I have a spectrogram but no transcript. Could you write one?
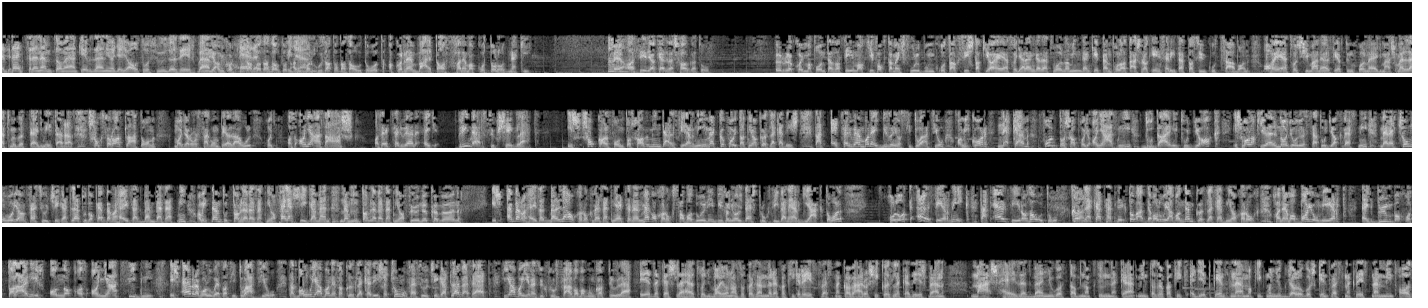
de, egyszerűen nem tudom elképzelni, hogy egy autós üldözésben ja, amikor húzatod az autót, amikor húzatod az autót, akkor nem váltasz, hanem akkor tolod neki. Ah. Azt írja a kedves hallgató. Örülök, hogy ma pont ez a téma. Kifogtam egy full bunkó taxist, aki ahelyett, hogy elengedett volna, mindenképpen tolatásra kényszerített a szűk utcában. Ahelyett, hogy simán elfértünk volna egymás mellett, mögötte egy méterrel. Sokszor azt látom, Magyarországon például, hogy az anyázás az egyszerűen egy primer szükséglet és sokkal fontosabb, mint elférni, meg folytatni a közlekedést. Tehát egyszerűen van egy bizonyos szituáció, amikor nekem fontosabb, hogy anyázni, dudálni tudjak, és valakivel nagyon össze tudjak veszni, mert egy csomó olyan feszültséget le tudok ebben a helyzetben vezetni, amit nem tudtam levezetni a feleségemen, nem uh mhm. -huh. tudtam levezetni a főnökömön, és ebben a helyzetben le akarok vezetni, egyszerűen meg akarok szabadulni bizonyos destruktív energiáktól, holott elférnék. Tehát elfér az autó. Közlekedhetnék tovább, de valójában nem közlekedni akarok, hanem a bajomért egy bűnbakot találni, és annak az anyját szidni. És erre való ez a szituáció. Tehát valójában ez a közlekedés egy csomó feszültséget levezet, hiába érezzük frusztrálva magunkat tőle. Érdekes lehet, hogy vajon azok az emberek, akik részt vesznek a városi közlekedésben, más helyzetben nyugodtabbnak tűnnek-e, mint azok, akik egyébként nem, akik mondjuk gyalogosként vesznek részt, nem mintha az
